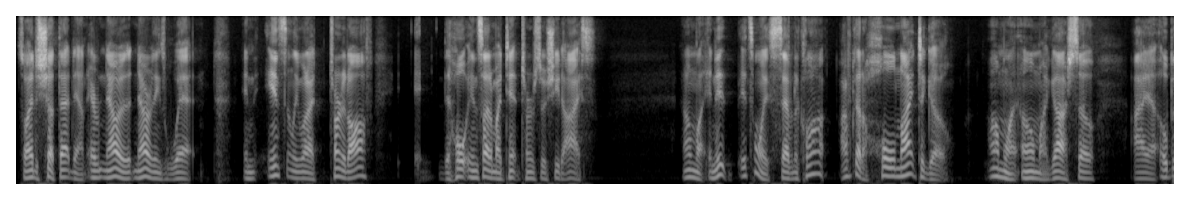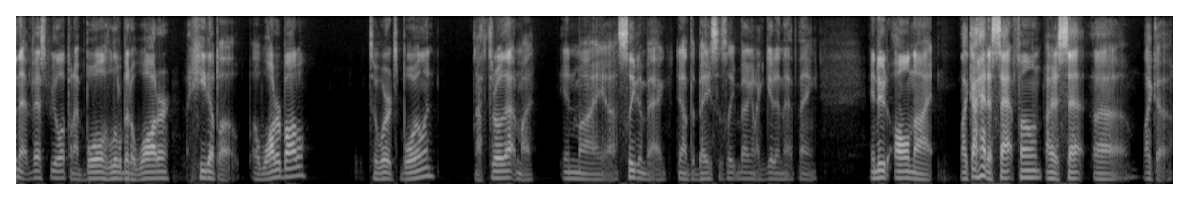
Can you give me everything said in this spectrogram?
So I had to shut that down. Every, now, now everything's wet. And instantly when I turn it off, it- the whole inside of my tent turns to a sheet of ice. I'm like, and it it's only seven o'clock. I've got a whole night to go. I'm like, oh my gosh. So I uh, open that vestibule up and I boil a little bit of water. I heat up a, a water bottle to where it's boiling. I throw that in my in my uh, sleeping bag down at the base of the sleeping bag, and I get in that thing. And dude, all night, like I had a sat phone. I had a sat uh like a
